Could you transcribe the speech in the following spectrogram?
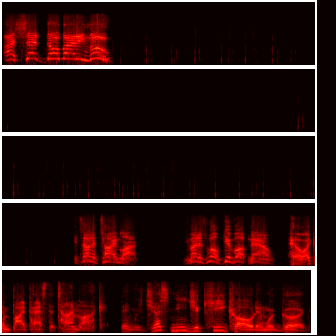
I said nobody move! It's on a time lock. You might as well give up now. Hell, I can bypass the time lock. Then we just need your key code and we're good.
